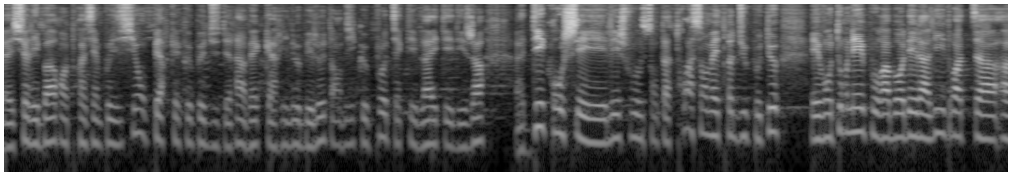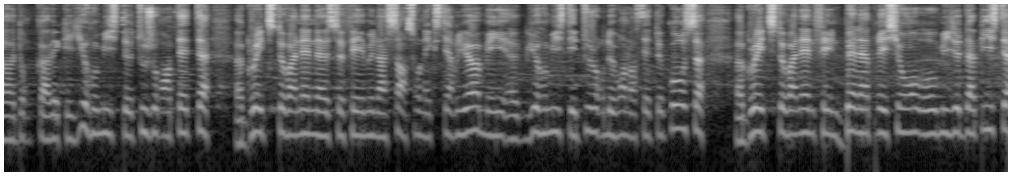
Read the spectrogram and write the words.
euh, sur les bords en troisième position. On perd quelque peu du terrain avec Carino Bello, tandis que Protective Light est déjà euh, décroché. Les chevaux sont à 300 mètres du poteau et vont tourner pour aborder la ligne droite. Euh, donc avec Euromist toujours en tête. Great Stovanen se fait menaçant à son extérieur, mais Euromist est toujours devant dans cette course. Great Stovanen fait une belle impression au milieu de la piste.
